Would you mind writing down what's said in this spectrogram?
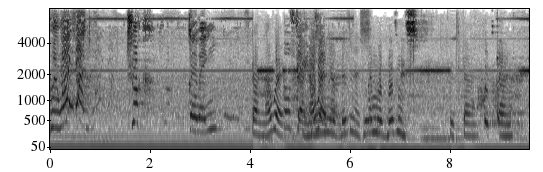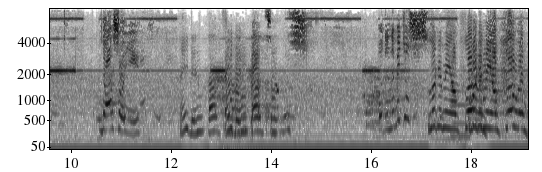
Wait, where is that truck going? It's going nowhere. It's going nowhere. none of your business. None your business. It's going. It's going. No, I saw you. No, you didn't. That's I not me. didn't. That's nice. But then let me just. Look at me, I'm floating. Look at me, I'm floating.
